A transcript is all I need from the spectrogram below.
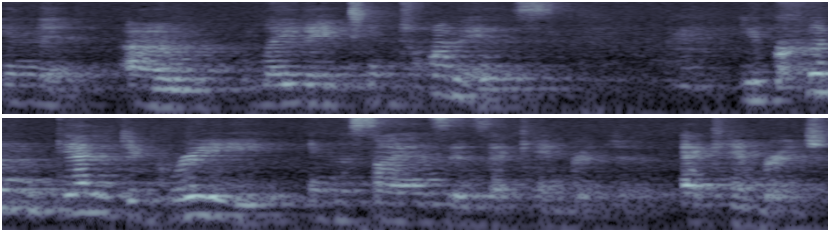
in the um, late 1820s, you couldn't get a degree in the sciences at Cambridge. At Cambridge,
